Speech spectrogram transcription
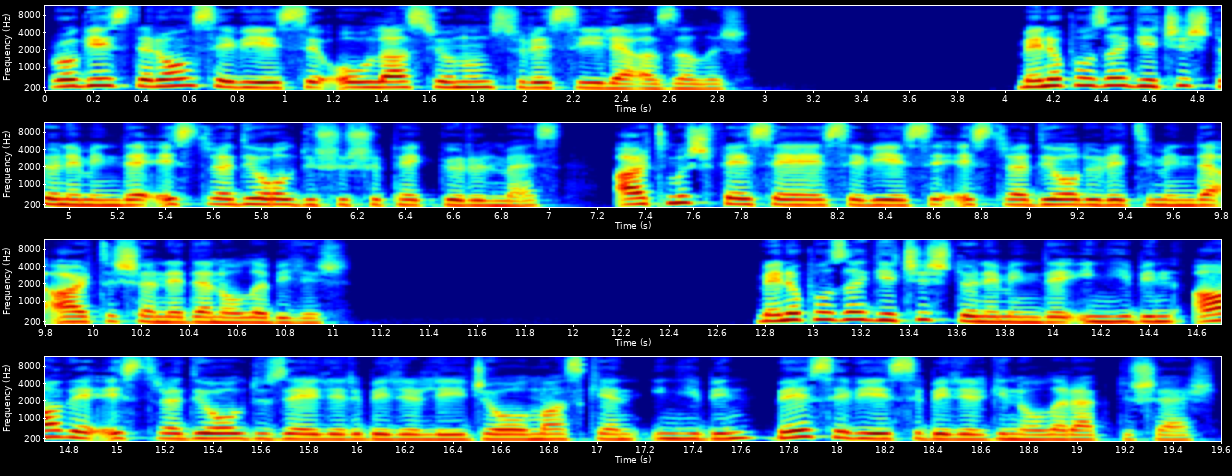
Progesteron seviyesi ovülasyonun süresiyle azalır. Menopoza geçiş döneminde estradiol düşüşü pek görülmez, artmış FSH seviyesi estradiol üretiminde artışa neden olabilir. Menopoza geçiş döneminde inhibin A ve estradiol düzeyleri belirleyici olmazken inhibin B seviyesi belirgin olarak düşer.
